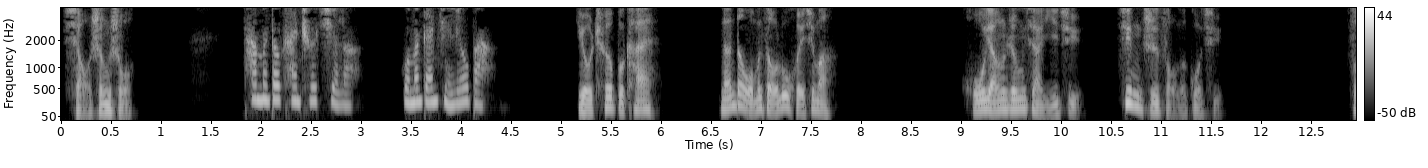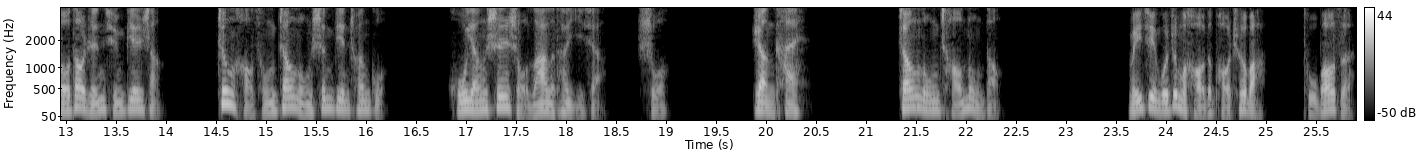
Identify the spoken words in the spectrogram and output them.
小声说：“他们都看车去了，我们赶紧溜吧。”有车不开，难道我们走路回去吗？胡杨扔下一句，径直走了过去，走到人群边上，正好从张龙身边穿过。胡杨伸手拉了他一下，说：“让开。”张龙嘲弄道：“没见过这么好的跑车吧，土包子！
